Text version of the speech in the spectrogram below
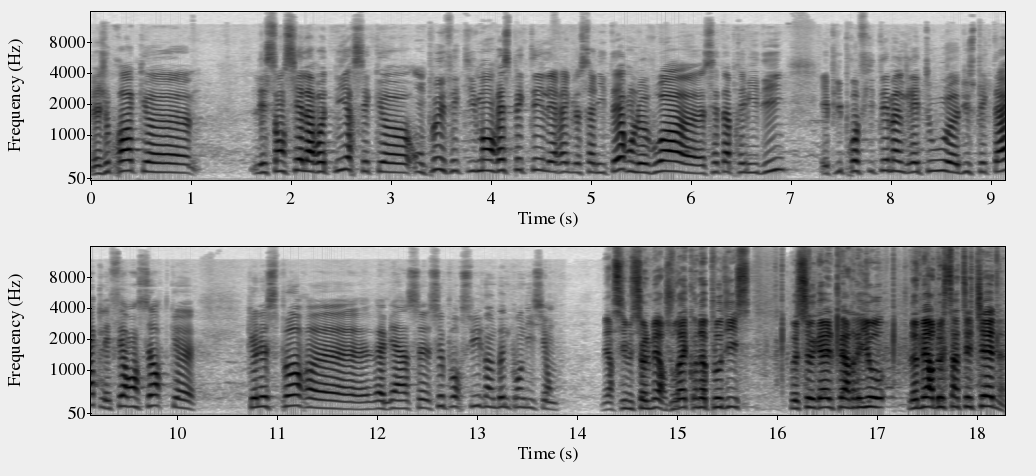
Mais je crois que l'essentiel à retenir, c'est qu'on peut effectivement respecter les règles sanitaires, on le voit cet après-midi, et puis profiter malgré tout du spectacle et faire en sorte que, le sport eh se poursuive dans de bonnes conditions. Merci, monsieur le maire. Je voudrais qu'on applaudisse monsieur Gaël Perdriau, le maire de Saint-Etienne.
